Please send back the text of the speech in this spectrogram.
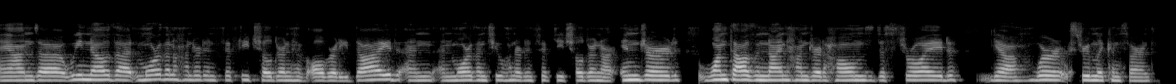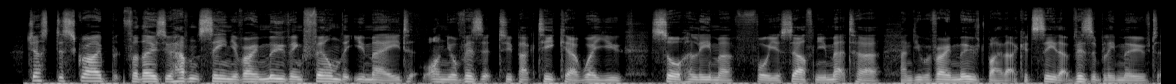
And uh, we know that more than 150 children have already died, and, and more than 250 children are injured, 1,900 homes destroyed. Yeah, we're extremely concerned. Just describe for those who haven't seen your very moving film that you made on your visit to Paktika, where you saw Halima for yourself and you met her, and you were very moved by that. I could see that visibly moved,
